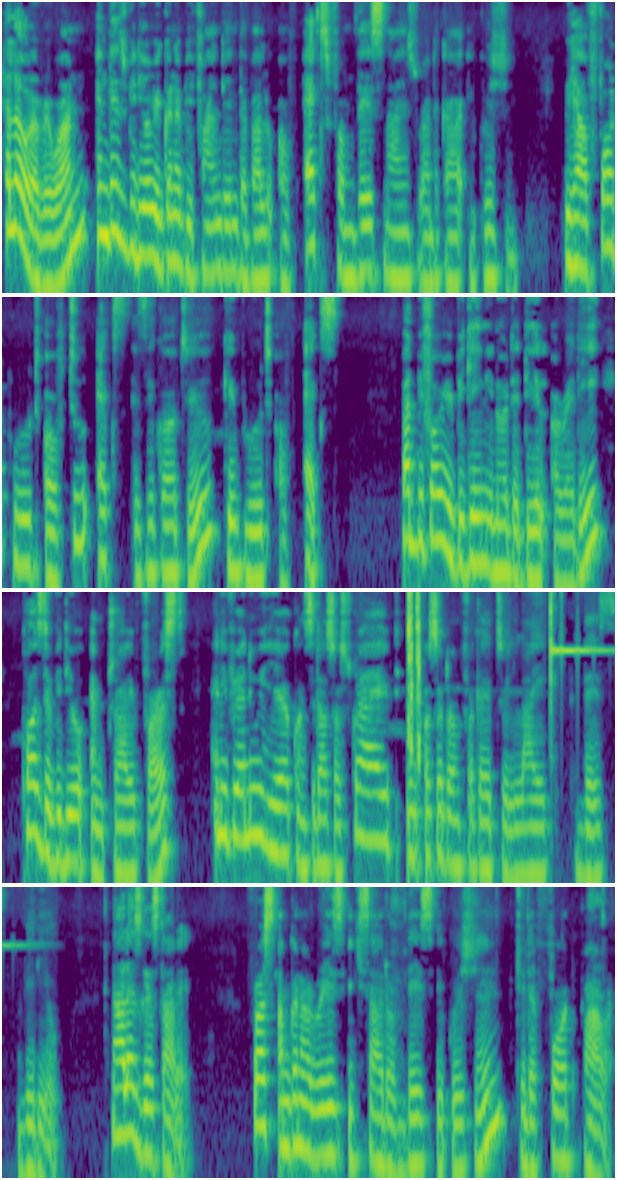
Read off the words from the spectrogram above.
Hello everyone, in this video we're going to be finding the value of x from this nice radical equation. We have fourth root of 2x is equal to cube root of x. But before we begin, you know the deal already. Pause the video and try first. And if you are new here, consider subscribed and also don't forget to like this video. Now let's get started. First, I'm going to raise each side of this equation to the fourth power.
